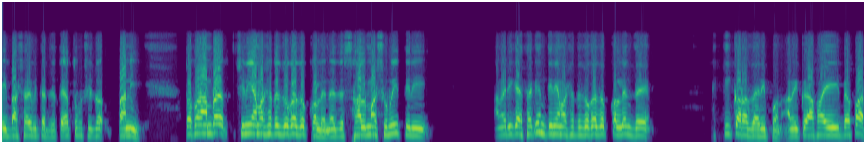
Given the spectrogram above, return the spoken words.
এই বাসার ভিতরে যেতে এত পানি। তখন আমরা, তিনি আমার সাথে যোগাযোগ করলেন। এই যে সালমা সুমি, তিনি আমেরিকায় থাকেন, তিনি আমার সাথে যোগাযোগ করলেন যে, কি করা যায় রিপন? আমি কই আফা এই ব্যাপার?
